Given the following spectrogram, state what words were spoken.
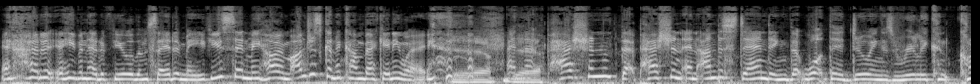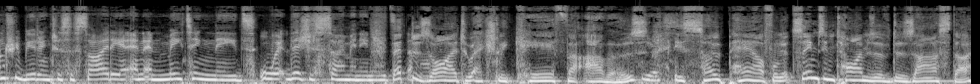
And I even had a few of them say to me, if you send me home, I'm just going to come back anyway. Yeah, and yeah. that passion, that passion and understanding that what they're doing is really con- contributing to society and, and meeting needs. Where there's just so many needs. That at desire to actually care for others Yes. is so powerful. It seems in times of disaster,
